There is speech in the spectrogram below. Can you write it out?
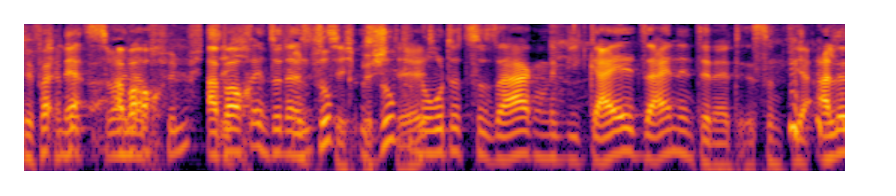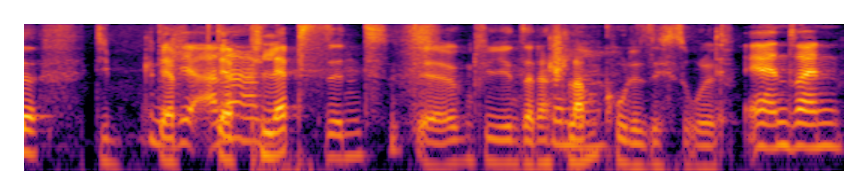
Ne, jetzt aber, auch, 250, aber auch in so einer Sub, 50 bestellt. Subnote zu sagen, ne, wie geil sein Internet ist und wir alle, die, Genau, der, wir alle der Plebs sind, der irgendwie in seiner Genau. Schlammkohle sich suhlt. Er in seinen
